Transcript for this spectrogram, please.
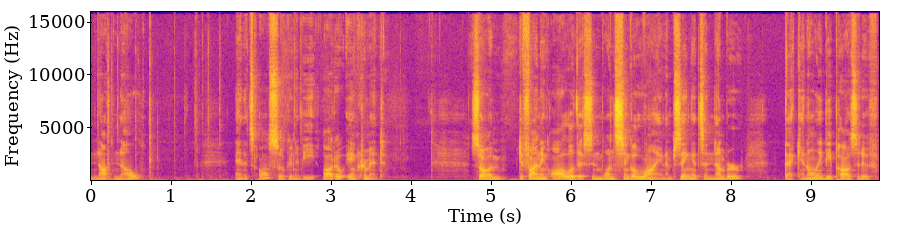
not null. And it's also going to be auto increment. So I'm defining all of this in one single line. I'm saying it's a number that can only be positive.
